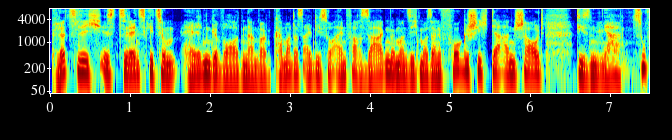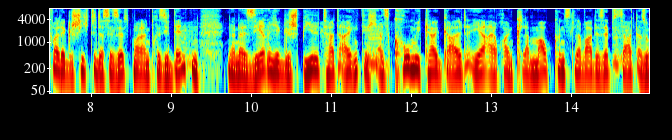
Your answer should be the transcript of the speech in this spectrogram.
Plötzlich ist Zelensky zum Helden geworden. Aber kann man das eigentlich so einfach sagen, wenn man sich mal seine Vorgeschichte anschaut, diesen ja, Zufall der Geschichte, dass er selbst mal einen Präsidenten in einer Serie gespielt hat, eigentlich als Komiker galt, eher auch ein Klamaukkünstler war, der selbst sagt, also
